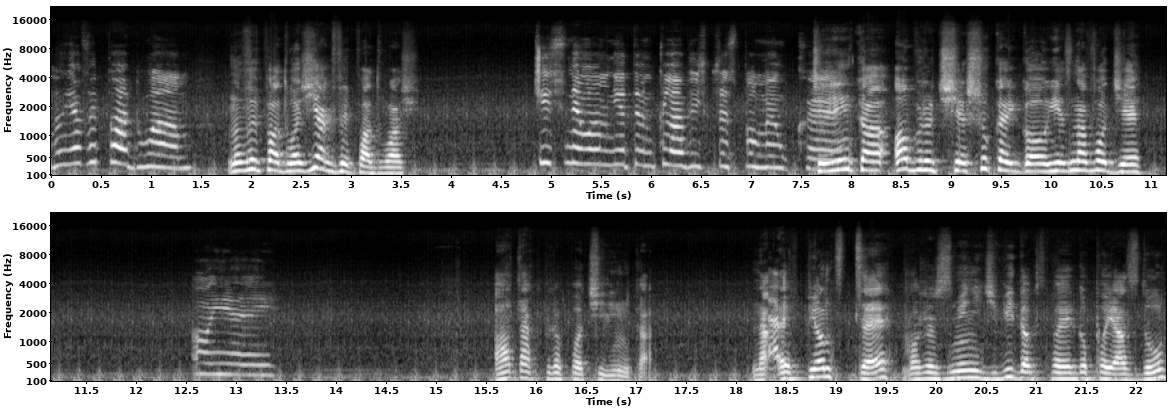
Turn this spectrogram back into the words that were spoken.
No ja wypadłam. No wypadłaś, jak wypadłaś? Cisnęła mnie ten klawisz przez pomyłkę. Cielinka, obróć się, szukaj go, jest na wodzie. Ojej. A tak propos Cilinka. Na Tak? F5 możesz zmienić widok swojego pojazdu.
